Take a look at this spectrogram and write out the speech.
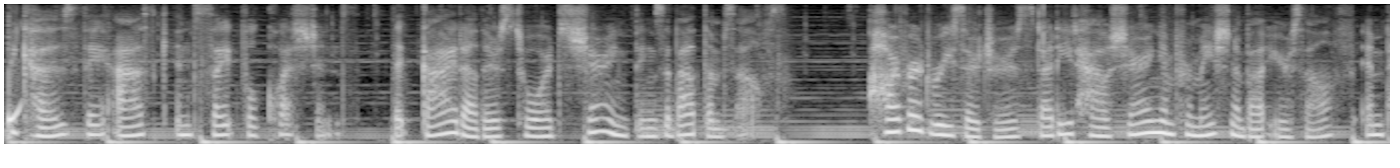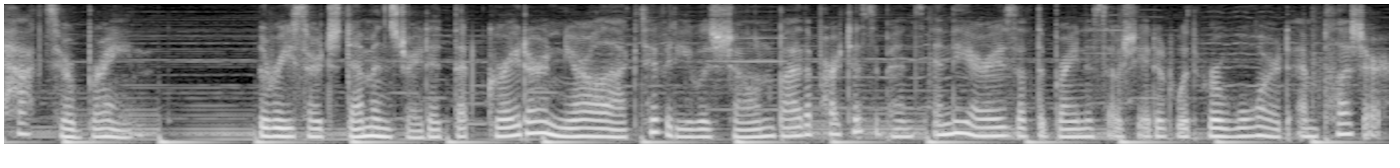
Because they ask insightful questions that guide others towards sharing things about themselves. Harvard researchers studied how sharing information about yourself impacts your brain. The research demonstrated that greater neural activity was shown by the participants in the areas of the brain associated with reward and pleasure.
